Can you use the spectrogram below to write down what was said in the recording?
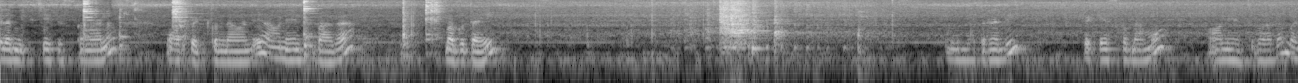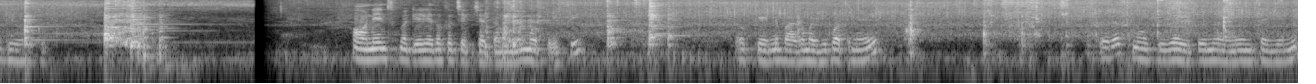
ఇలా మిక్స్ చేసేసుకున్నాను. మూత పెట్టుకుందామండి. ఆనియన్స్ బాగా మగ్గుతాయి. ఈ మూతనది పెట్టేసుకుందాము. ఆనియన్స్ బాగా మగ్గే వరకు. ఆనియన్స్ మగ్గేది ఒక చెక్ చేద్దామండి. మూత వేసి ఓకే అండి బాగా మగ్గిపోతున్నాయి. చాలా స్మూత్గా అయిపోయినాయి. ఆనియన్స్ అయ్యాయి.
